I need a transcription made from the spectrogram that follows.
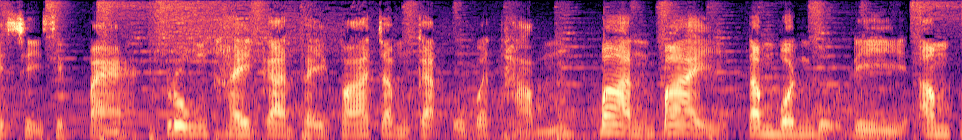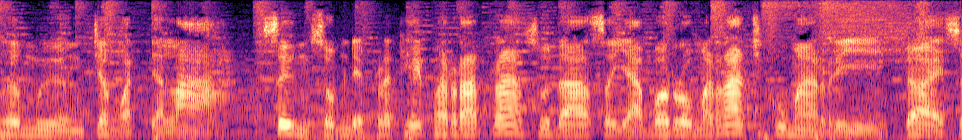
2548 กรุงไทยการไฟฟ้าจำกัดอุปถัมภ์บ้านใบ้ตำบลบุดีอำเภอเมืองจังหวัดยะลา ซึ่งสมเด็จพระเทพรัตนราชสุดาสยามบรมราชกุมารี ได้เส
